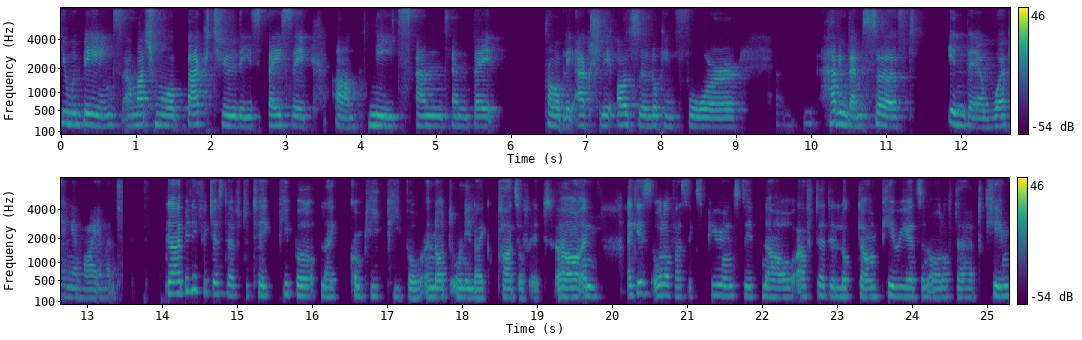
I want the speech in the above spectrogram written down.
human beings are much more back to these basic um, needs, and and they probably actually also looking for having them served in their working environment yeah, I believe you just have to take people like complete people and not only like parts of it. Uh, and I guess all of us experienced it now after the lockdown periods and all of that came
